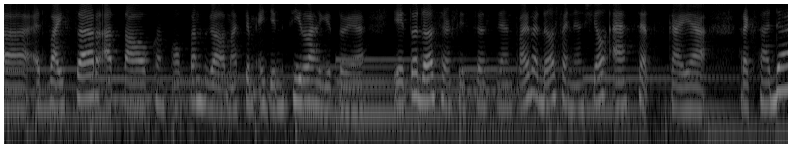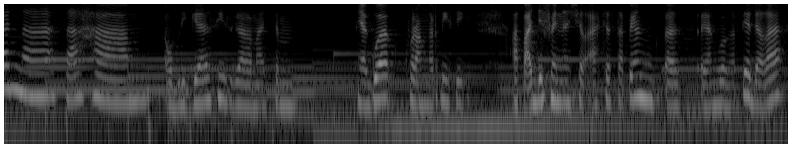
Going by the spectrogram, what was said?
uh, advisor atau konsultan segala macam agensi lah gitu ya. Yaitu adalah services. Yang terakhir adalah financial assets. Kayak reksadana saham obligasi segala macam. Ya gue kurang ngerti sih apa aja financial assets. Tapi yang uh, yang gue ngerti adalah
